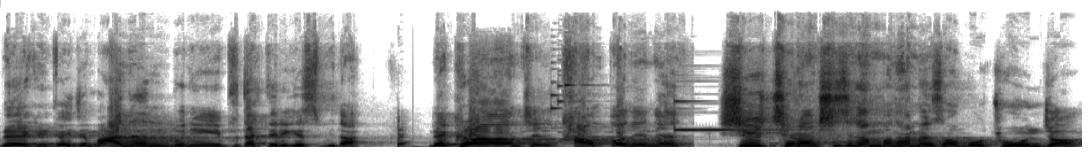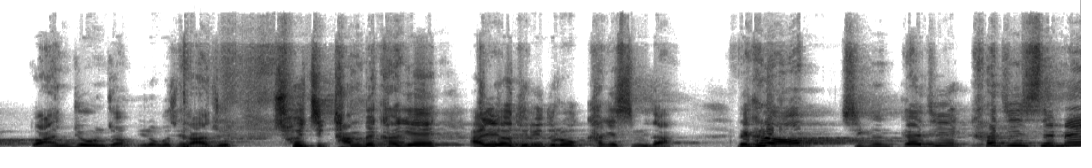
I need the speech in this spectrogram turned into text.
네, 그러니까 이제 많은 문의 부탁드리겠습니다. 네, 그럼 제 다음번에는 실체랑 시승 한번 하면서 뭐 좋은 점, 또 안 좋은 점, 이런 거 제가 아주 솔직 담백하게 알려드리도록 하겠습니다. 네, 그럼 지금까지 카진쌤의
